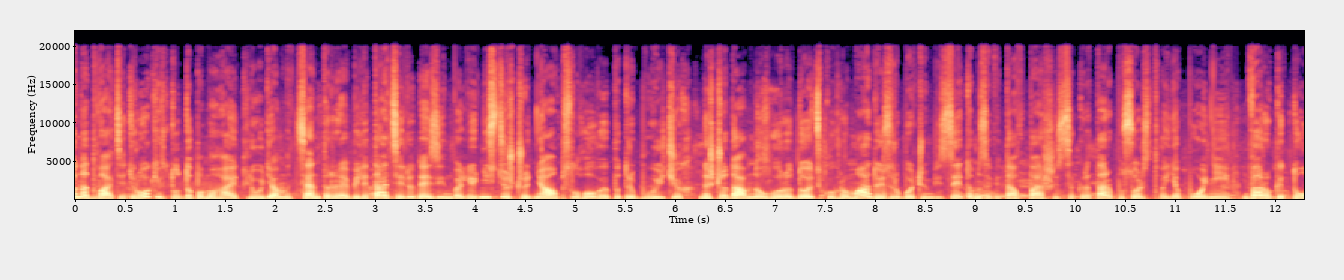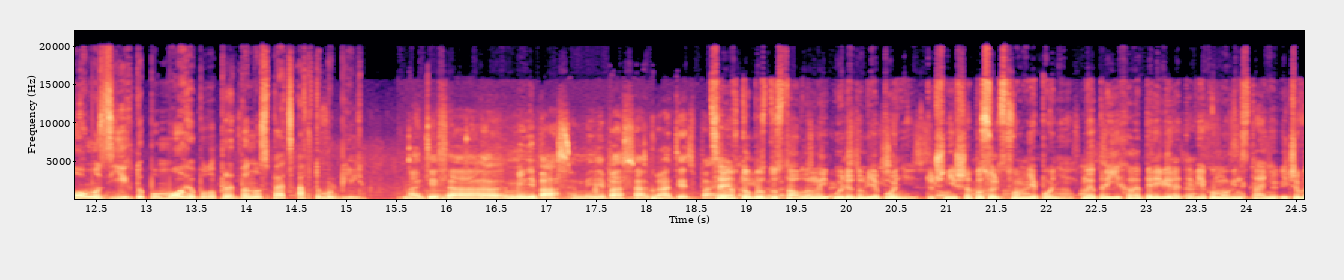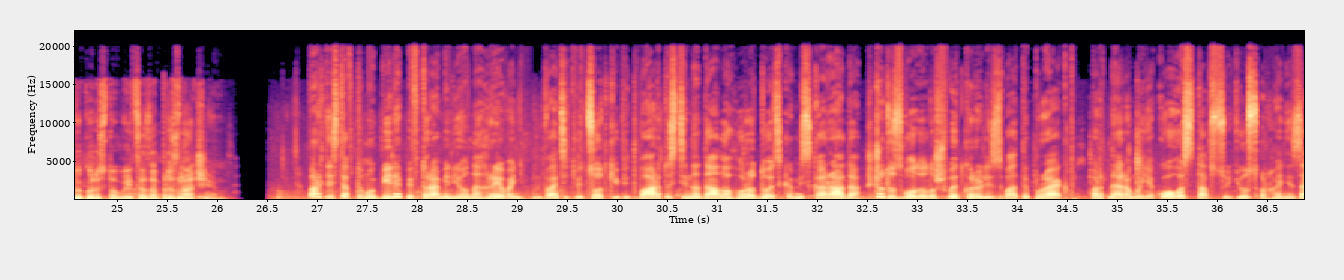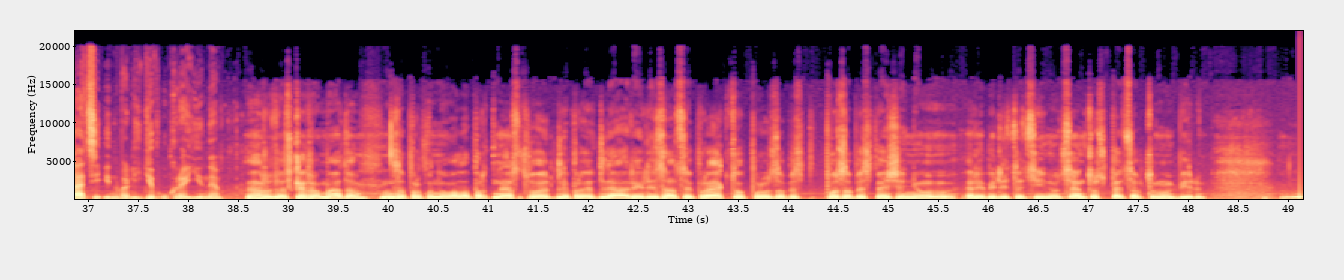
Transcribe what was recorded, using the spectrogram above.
Понад 20 років тут допомагають людям. Центр реабілітації людей з інвалідністю щодня обслуговує потребуючих. Нещодавно у Городоцьку громаду із робочим візитом завітав перший секретар посольства Японії. Два роки тому з їх допомоги було придбано спецавтомобіль. Цей автобус доставлений урядом Японії, точніше посольством Японії. Ми приїхали перевірити, в якому він стані і чи використовується за призначенням. Вартість автомобіля – півтора мільйона гривень. 20% від вартості надала Городоцька міська рада, що дозволило швидко реалізувати проект, партнерами якого став Союз організацій інвалідів України. Городоцька громада запропонувала партнерство для, для реалізації проєкту про по забезпеченню реабілітаційного центру спецавтомобілем.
